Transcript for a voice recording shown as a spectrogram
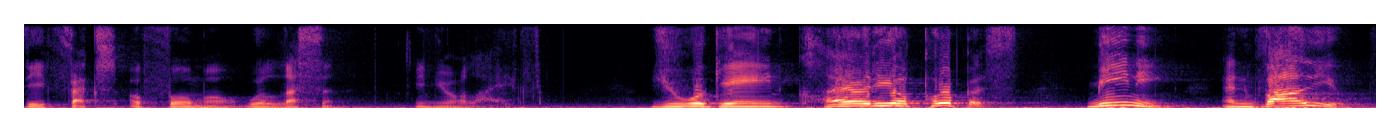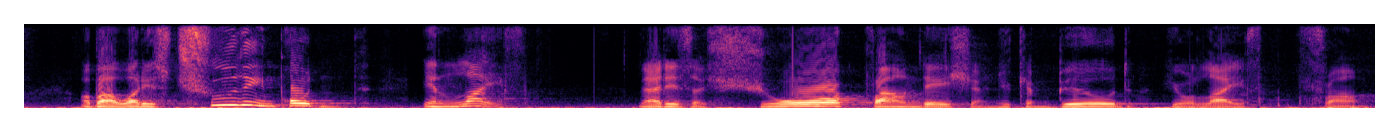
the effects of FOMO will lessen in your life. You will gain clarity of purpose, meaning, and value about what is truly important in life. That is a sure foundation you can build your life from.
